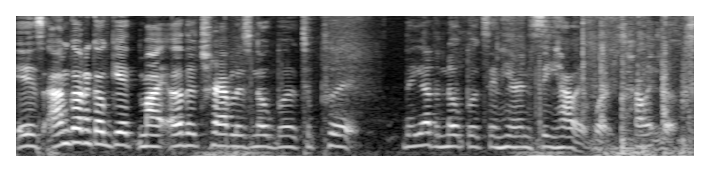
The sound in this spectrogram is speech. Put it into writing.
is I'm going to go get my other traveler's notebook to put the other notebooks in here and see how it works, how it looks.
